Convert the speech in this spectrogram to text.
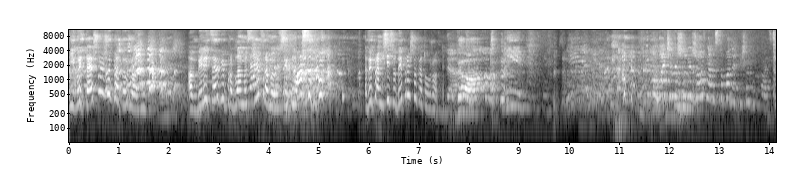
І ви теж прийшли 5 жовтня? А в Білій церкві проблеми з цифрами у всіх масово. Ви прям всі сюди прийшли 5 жовтня? Ні. Побачили, що не жовтня, листопада і пішли бухатися.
